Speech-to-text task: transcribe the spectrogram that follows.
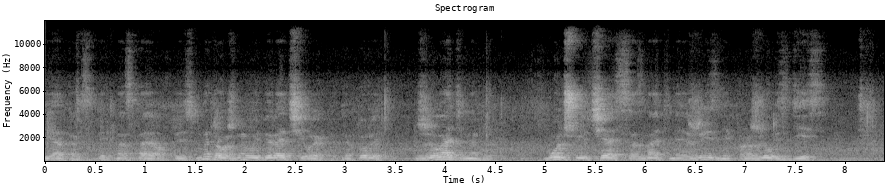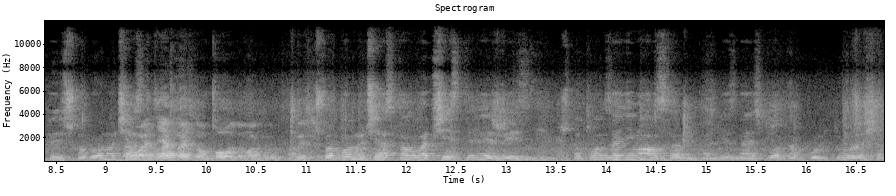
я, так сказать, настаивал, то есть мы должны выбирать человека, который желательно бы большую часть сознательной жизни прожил здесь. То есть, чтобы он участвовал... Давайте, я по этому поводу могу выступить. чтобы он участвовал в общественной жизни, чтобы он занимался, там, не знаю, спортом, культурой, там,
